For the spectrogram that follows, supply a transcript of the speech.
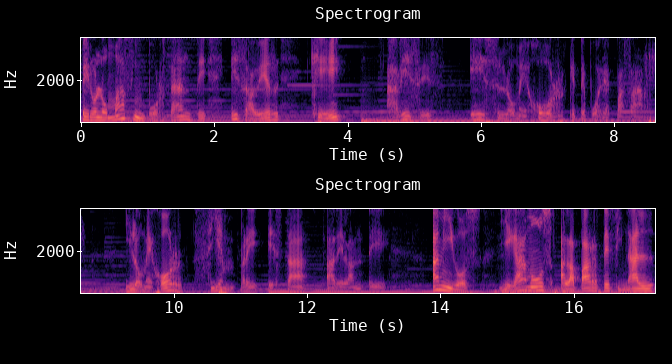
Pero lo más importante es saber que a veces es lo mejor que te puede pasar. Y lo mejor siempre está adelante. Amigos, llegamos a la parte final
